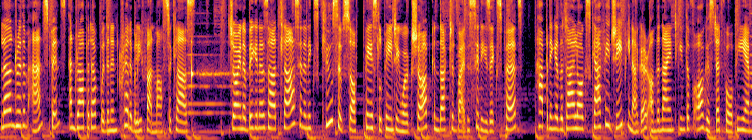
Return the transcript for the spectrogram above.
Learn rhythm and spins and wrap it up with an incredibly fun masterclass. Join a beginner's art class in an exclusive soft pastel painting workshop conducted by the city's experts, happening at the Dialogues Cafe JP Nagar on the 19th of August at 4 p.m.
